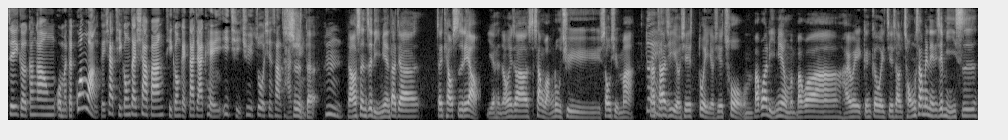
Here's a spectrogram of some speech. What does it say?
这个刚刚我们的官网，等一下提供在下方，提供给大家可以一起去做线上查询。是的，嗯，然后甚至里面大家在挑饲料，也很容易说要上网络去搜寻嘛。对。那它其实有些对，有些错。我们包括里面，我们包括还会跟各位介绍宠物上面的那些迷思，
